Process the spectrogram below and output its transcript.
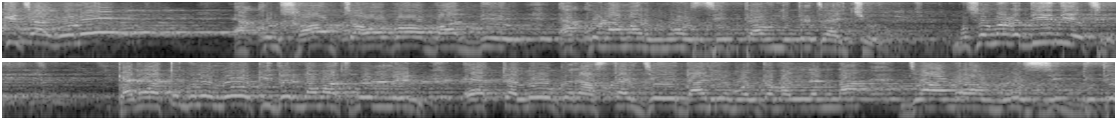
কি চাই বলো? এখন সব চাওয়া পাওয়া বাদ দিয়ে এখন আমার মসজিদটাও নিতে চাইছো। মুসলমানরা দিয়ে দিয়েছে। কেন এতগুলো লোক ঈদের নামাজ পড়লেন? একটা লোক রাস্তায় যে দাঁড়িয়ে বলতে পারলেন না যে আমরা মসজিদ দিতে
